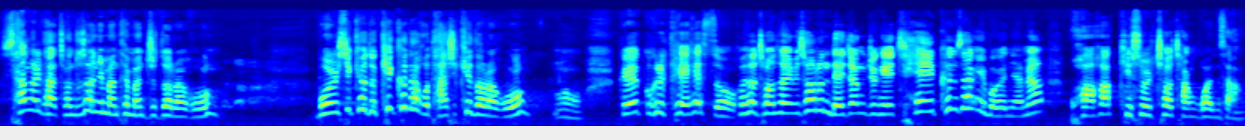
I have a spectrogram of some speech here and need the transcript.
상을 다 전도사님한테만 주더라고. 뭘 시켜도 키 크다고 다 시키더라고. 어. 그래갖고 그렇게 했어. 그래서 전도사님이 34장 중에 제일 큰 상이 뭐였냐면 과학기술처 장관상.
